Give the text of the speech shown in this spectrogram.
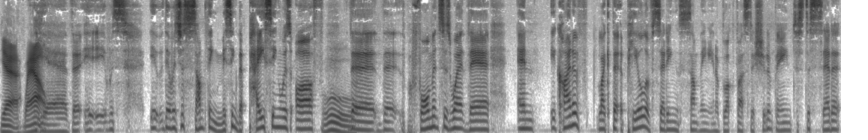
yeah, wow. Yeah, the it, it was. It, there was just something missing. The pacing was off. The, the the performances weren't there, and it kind of like the appeal of setting something in a blockbuster should have been just to set it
